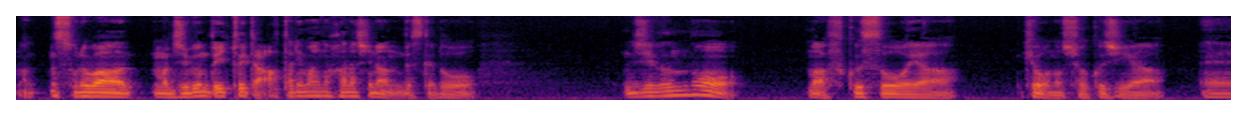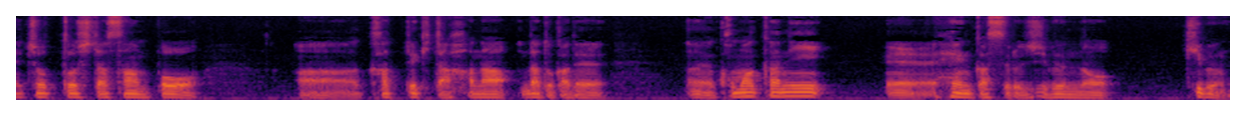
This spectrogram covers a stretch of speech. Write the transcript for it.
まそれは、まあ、自分で言っといて当たり前の話なんですけど自分の、まあ、服装や今日の食事や、えーちょっとした散歩あ買ってきた花だとかで、えー細かに、えー変化する自分の気分。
